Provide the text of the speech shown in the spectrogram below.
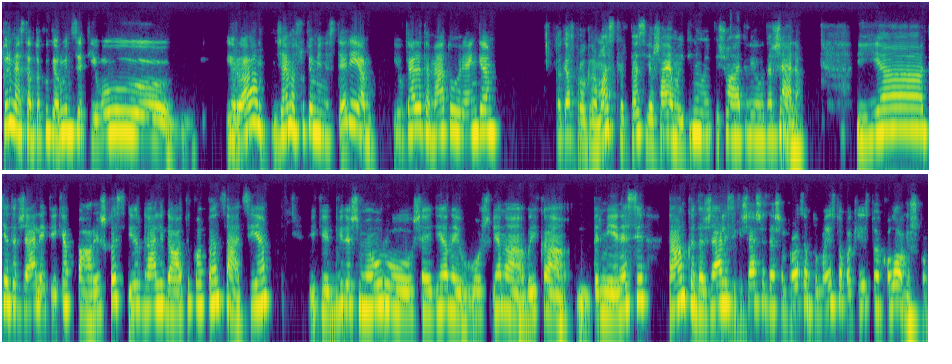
turime ten tokių gerų iniciatyvų, yra Žemės ūkio ministerija jau keletą metų rengia tokias programas skirtas viešajam maitinimui, tai šiuo atveju darželiam. Jie, tie darželiai teikia paraiškas ir gali gauti kompensaciją iki 20 eurų šiai dienai už vieną vaiką per mėnesį, tam, kad darželis iki 60 procentų maisto pakeistų ekologišku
